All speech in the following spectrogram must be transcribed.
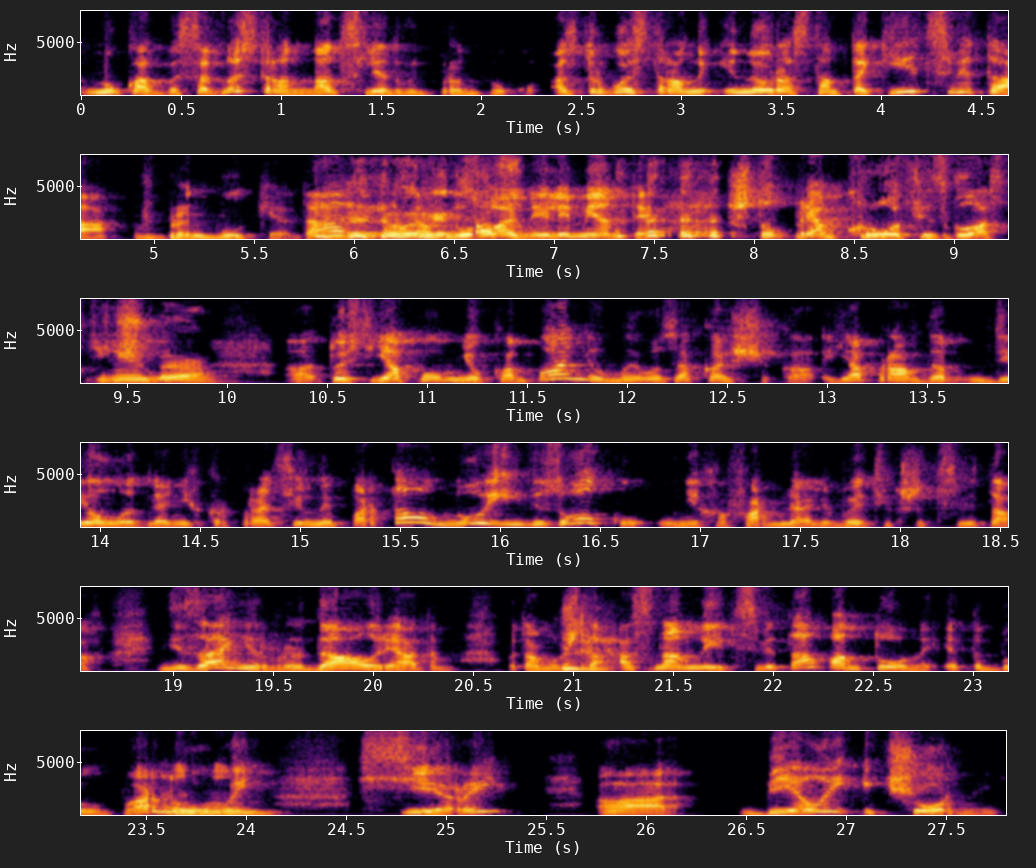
ну, как бы, с одной стороны, надо следовать брендбуку, а с другой стороны, иной раз там такие цвета в брендбуке, да, визуальные элементы, что прям кровь из глаз ну течет. А, то есть я помню компанию моего заказчика, я, правда, делала для них корпоративный портал, но и визуалку у них оформляли в этих же цветах. Дизайнер рыдал рядом, потому что основные цвета пантоны это был бордовый, серый, а, белый и черный.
